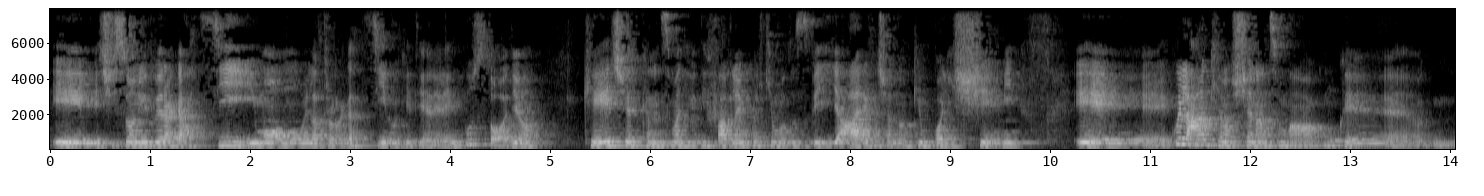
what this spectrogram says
e ci sono i due ragazzi, Momo e l'altro ragazzino che tiene lei in custodia che cercano insomma di, di farla in qualche modo svegliare facendo anche un po' gli scemi. E quella anche è una scena insomma comunque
